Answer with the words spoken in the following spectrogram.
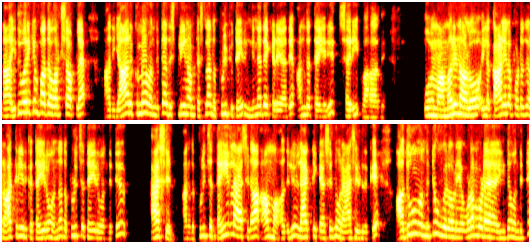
நான் இது வரைக்கும் பார்த்த ஒர்க் ஷாப்ல அது யாருக்குமே வந்துட்டு அது ஸ்பிளீனாம் டெஸ்ட்ல அந்த புளிப்பு தயிர் நின்னதே கிடையாது. அந்த தயிர் சரி வராது. மறுநாளோ இல்ல காலையில போட்டது ராத்திரி இருக்க தயிரும் வந்து அந்த புளிச்ச தயிர் வந்துட்டு ஆசிட் அந்த புளிச்ச தயிர்ல ஆசிடா ஆமா அதுலயும் லாக்டிக் ஆசிட்னு ஒரு ஆசிட் இருக்கு. அதுவும் வந்துட்டு உங்களுடைய உடம்போட இதை வந்துட்டு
